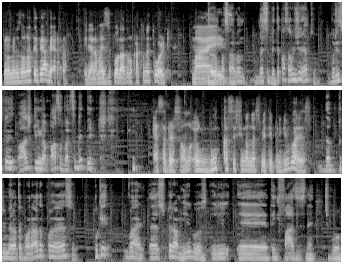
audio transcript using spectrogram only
Pelo menos não na TV aberta. Ele era mais explorado no Cartoon Network. Mas. Não, passava. No SBT passava direto. Por isso que eu acho que ainda passa do SBT. Essa versão eu nunca assisti na no SBT, por incrível que pareça. Da primeira temporada parece. Porque, vai, é, Super Amigos, ele é, tem fases, né? Tipo,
